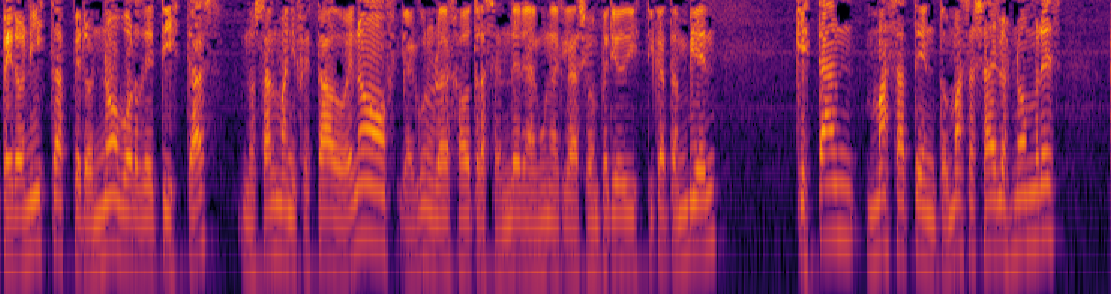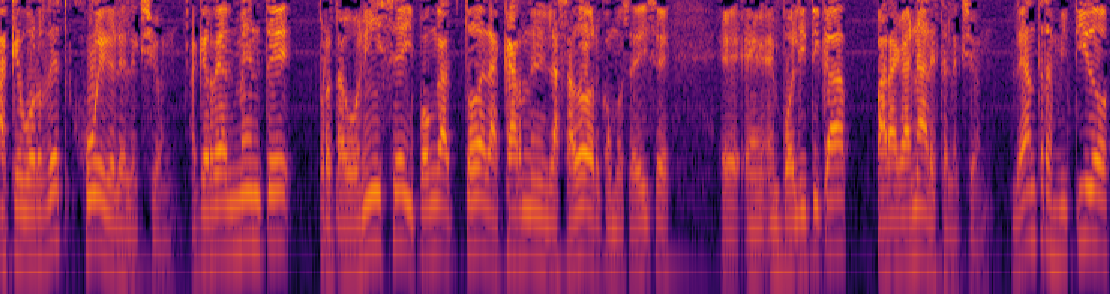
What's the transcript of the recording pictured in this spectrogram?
peronistas, pero no bordetistas, nos han manifestado en off, y algunos lo han dejado trascender en alguna declaración periodística también, que están más atentos, más allá de los nombres, a que Bordet juegue la elección, a que realmente protagonice y ponga toda la carne en el asador, como se dice eh, en política, para ganar esta elección. ¿Le han transmitido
